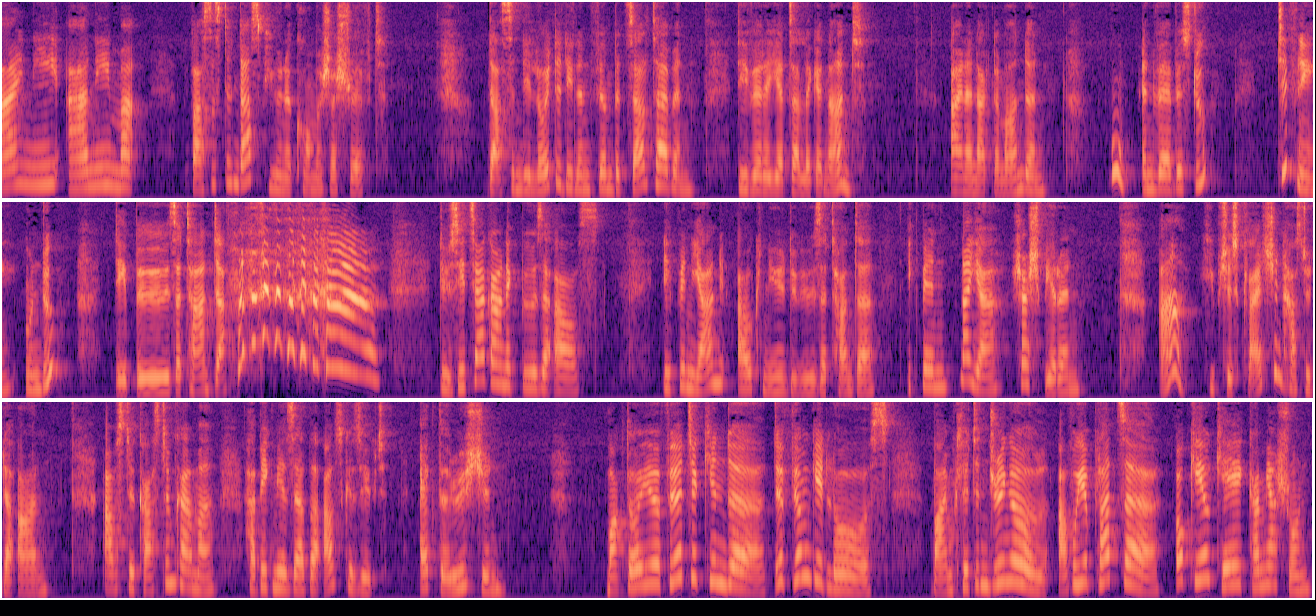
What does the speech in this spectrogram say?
Ani, Anima. Was ist denn das für eine komische Schrift? Das sind die Leute, die den Film bezahlt haben. Die werden jetzt alle genannt. Einer nach dem anderen. Uh, und wer bist du? Tiffany. Und du? Die böse Tante. du siehst ja gar nicht böse aus. Ich bin ja auch nie die böse Tante. Ich bin, naja, Schauspielerin. Ah, hübsches Kleidchen hast du da an. Aus der Customkammer habe ich mir selber ausgesucht. Echte Rüschen. Macht euer fertig, Kinder. Der Film geht los. Beim Klittendringel. Auf euer Platze. Okay, okay, komm ja schon.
